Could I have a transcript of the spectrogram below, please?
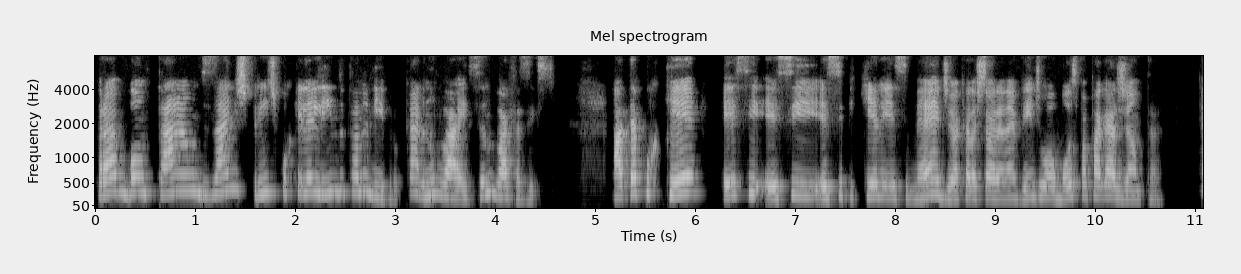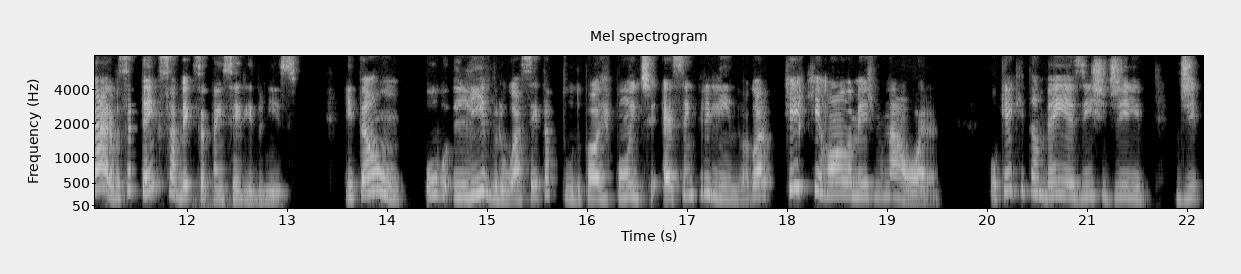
para montar um design sprint porque ele é lindo, está no livro. Cara, não vai, você não vai fazer isso. Até porque esse esse esse pequeno e esse médio, aquela história, né? Vende o almoço para pagar a janta. Cara, você tem que saber que você está inserido nisso. Então, o livro aceita tudo, o PowerPoint é sempre lindo. Agora, o que que rola mesmo na hora? O que que também existe de, de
